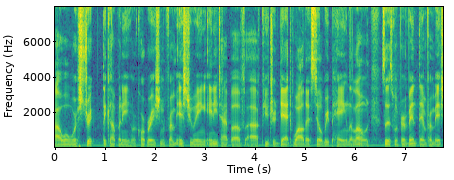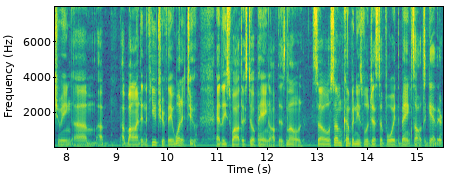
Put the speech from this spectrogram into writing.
uh, will restrict the company or corporation from issuing any type of uh, future debt while they're still repaying the loan. So this would prevent them from issuing um, a, a bond in the future if they wanted to, at least while they're still paying off this loan. So some companies will just avoid the banks altogether.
